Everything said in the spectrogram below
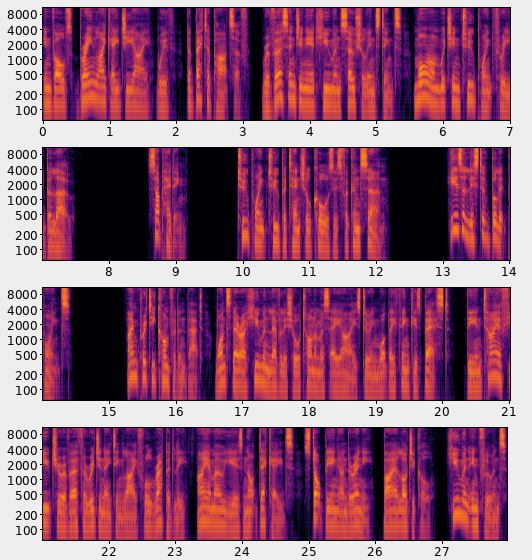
involves brain like AGI with the better parts of reverse engineered human social instincts, more on which in 2.3 below. Subheading 2.2 Potential causes for concern. Here's a list of bullet points. I'm pretty confident that, once there are human levelish autonomous AIs doing what they think is best, the entire future of Earth originating life will rapidly, IMO years not decades, stop being under any biological human influence,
